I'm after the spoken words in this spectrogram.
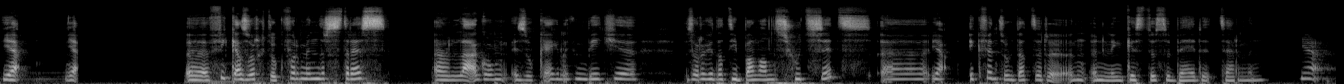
Ja, ja. Uh, fika zorgt ook voor minder stress. Uh, lagom is ook eigenlijk een beetje zorgen dat die balans goed zit. Uh, ja, ik vind ook dat er een, een link is tussen beide termen. Ja,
